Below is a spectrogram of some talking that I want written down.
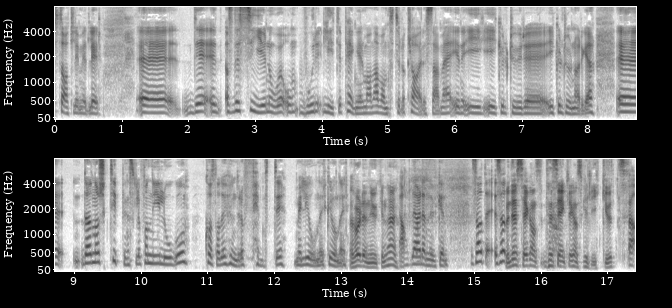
statlige midler. Eh, Det, altså det sier noe om hvor lite penger man er vant til å klare seg med i, i, i, Kultur-Norge. Eh, Da Norsk Tipping skulle få ny logo, kosta det 150 millioner kroner. Det var denne uken her. Ja, det er denne uken. Så at, så at, Men den ser, ganske, den ser egentlig ganske lik ut. ja.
